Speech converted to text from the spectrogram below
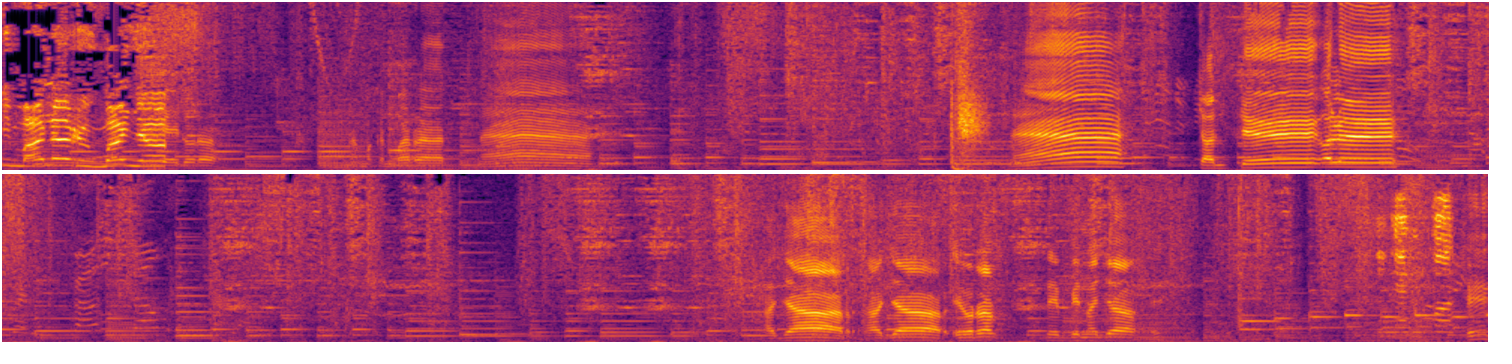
Di mana rumahnya? Iya, Dora. Nah, makan barat. Nah. Nah, cantik oleh. Hajar, hajar. Eh, debin aja. Eh. Eh,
